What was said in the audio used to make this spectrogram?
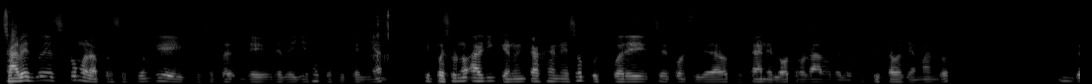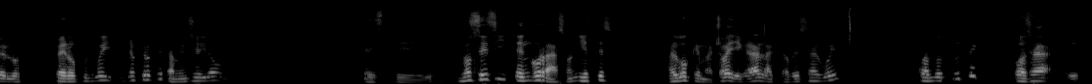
¿sabes, güey? Es como la percepción que, que se, de, de belleza que se tenían. Y pues uno, alguien que no encaja en eso, pues puede ser considerado que está en el otro lado de lo que tú estabas llamando. De los, pero pues, güey, yo creo que también se ha ido, este, no sé si tengo razón, y este es algo que me acaba de llegar a la cabeza, güey. Cuando tú te, o sea, eh,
